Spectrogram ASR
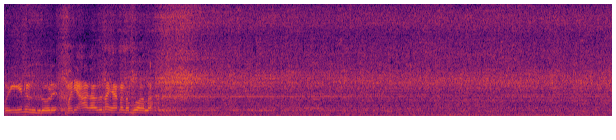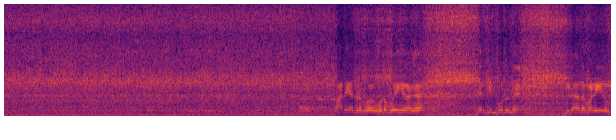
வெயில் இருக்குது ரோடு மணி ஆறாவதுன்னா யாரா நம்புவாங்களா? பாத யாத்திரை போகிறவங்க மட்டும் போய்ங்கிறாங்க ஜெர்கின் போட்டுன்னு விடாத மழையிலும்.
